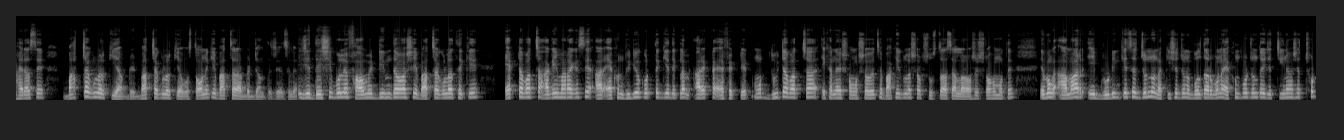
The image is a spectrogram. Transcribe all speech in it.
ভাইরাসে বাচ্চাগুলোর কি আপডেট বাচ্চাগুলোর কি অবস্থা? অনেকেই বাচ্চার আপডেট জানতে চেয়েছিলেন। এই যে দেশি বলে ফার্মের ডিম দেওয়া, সেই বাচ্চাগুলো থেকে একটা বাচ্চা আগেই মারা গেছে আর এখন ভিডিও করতে গিয়ে দেখলাম আরেকটা এফেক্টেড মোট দুইটা বাচ্চা এখানে সমস্যা হয়েছে, বাকিগুলো সব সুস্থ আছে, আল্লাহর অশেষ রহমতে। এবং আমার এই ব্রুডিং কেসের জন্য না, কিসের জন্য বলতে পারব না, এখন পর্যন্ত এই যে চীনা হাঁসের ছোট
